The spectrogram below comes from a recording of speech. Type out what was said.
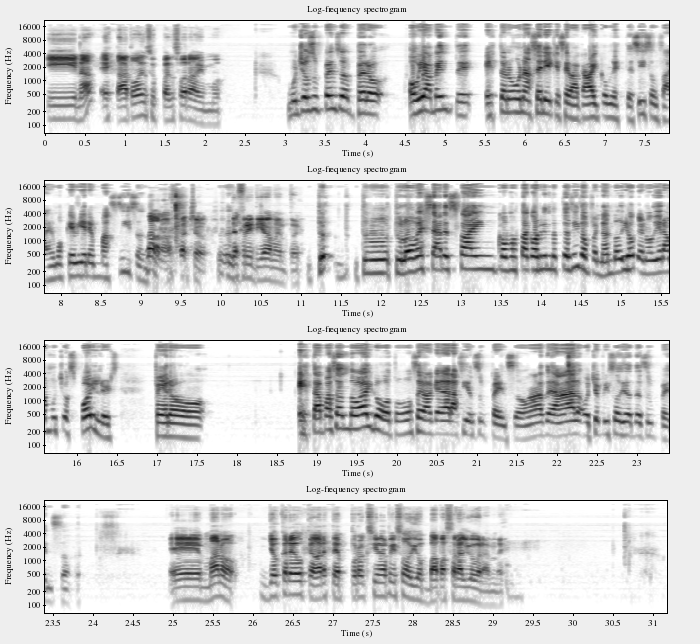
Y nada, está todo en suspenso ahora mismo. Mucho suspenso, pero obviamente esto no es una serie que se va a acabar con este season. Sabemos que vienen más seasons. No, no, cacho, definitivamente. ¿Tú, tú, tú lo ves satisfying cómo está corriendo este season? Fernando dijo que no diera muchos spoilers, pero ¿está pasando algo o todo se va a quedar así en suspenso? Van a, te van a dar ocho episodios de suspenso. Eh, mano, yo creo que ahora este próximo episodio va a pasar algo grande.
